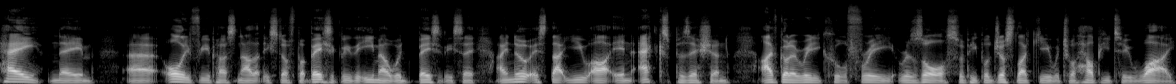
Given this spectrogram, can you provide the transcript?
hey, name, uh, all of your personality stuff. But basically, the email would basically say, I noticed that you are in X position. I've got a really cool free resource for people just like you, which will help you to Y.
